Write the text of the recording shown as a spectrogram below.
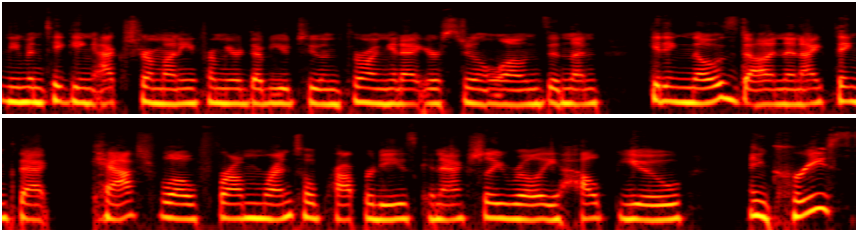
And even taking extra money from your w2 and throwing it at your student loans and then getting those done. And i think that cash flow from rental properties can actually really help you increase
